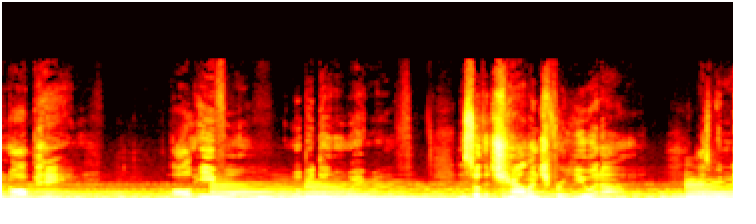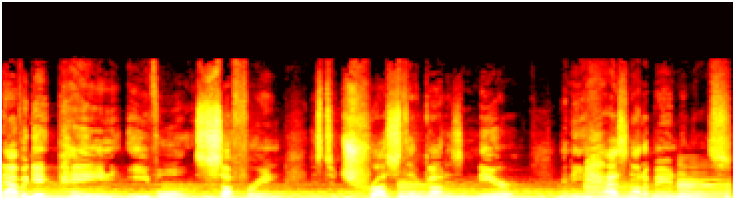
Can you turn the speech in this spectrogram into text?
when all pain, all evil will be done away with. And so, the challenge for you and I, as we navigate pain, evil, suffering, is to trust that God is near and he has not abandoned us.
